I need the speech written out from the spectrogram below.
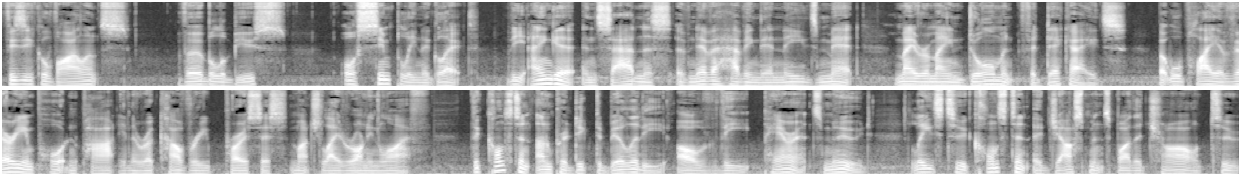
physical violence, verbal abuse, or simply neglect. The anger and sadness of never having their needs met may remain dormant for decades, but will play a very important part in the recovery process much later on in life. The constant unpredictability of the parent's mood leads to constant adjustments by the child to,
